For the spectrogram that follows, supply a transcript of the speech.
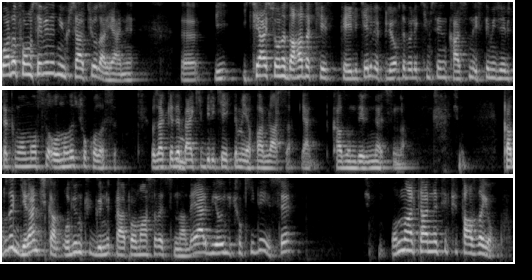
bu arada form seviyelerini yükseltiyorlar yani. Ee, bir iki ay sonra daha da kes, tehlikeli ve playoff'ta böyle kimsenin karşısında istemeyeceği bir takım olması olmaları çok olası. Özellikle de belki bir iki ekleme yaparlarsa yani kadronun derinliği açısından. Şimdi kadroda giren çıkan o günkü günlük performanslar açısından da eğer bir oyuncu çok iyi değilse onun alternatifi fazla yok.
